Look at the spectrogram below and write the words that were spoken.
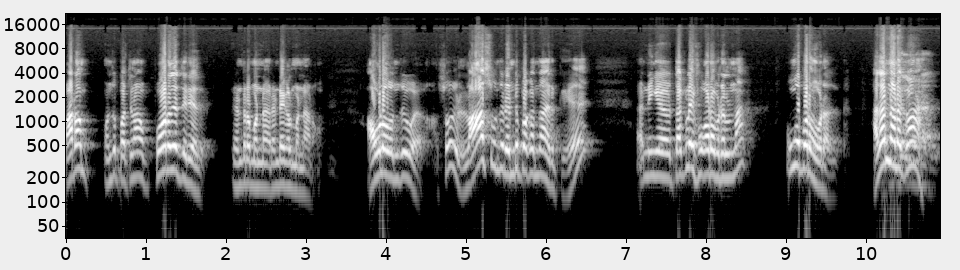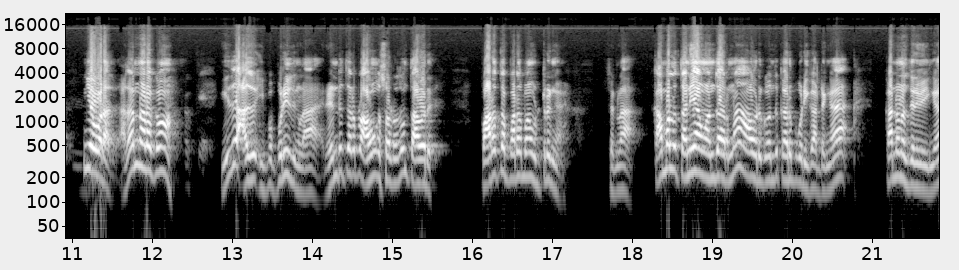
படம் வந்து பார்த்தீங்கன்னா போகிறதே தெரியாது. ரெண்டரை மணி நேரம் ரெண்டே கால் மணி நேரம். அவ்வளோ வந்து ஸோ லாஸ் வந்து ரெண்டு பக்கம் தான் இருக்குது நீங்கள் தக் லைஃப் ஓட விடலைன்னா உங்கள் படம் ஓடாது. அதான் நடக்கும். இங்கே ஓடாது. அதான் நடக்கும். இது அது இப்போ புரியுதுங்களா? ரெண்டு தரப்பில் அவங்க சொல்கிறதும் தவறு. படத்தை படமாக விட்டுருங்க. சரிங்களா? கமல் தனியாக வந்தாருன்னா அவருக்கு வந்து கருப்பு கொடி காட்டுங்க. கண்டனம் தெரிவிங்க.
